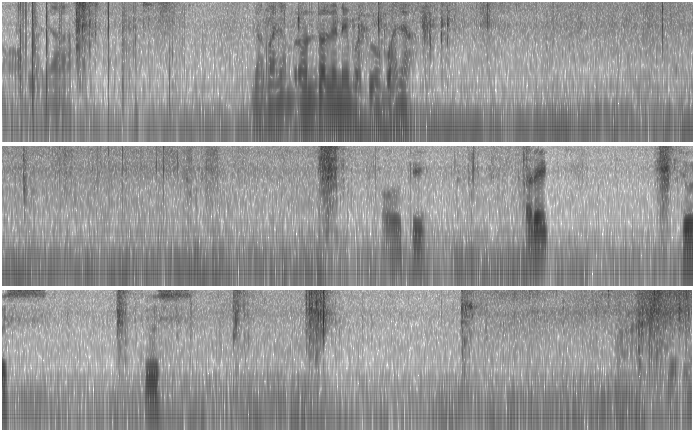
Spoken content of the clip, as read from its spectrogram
Oh buahnya. Udah banyak berondol ini bosku buahnya Oke. Tarik. Jus. Jus. bosku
